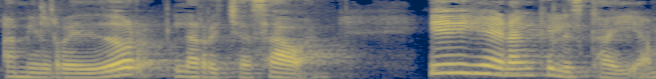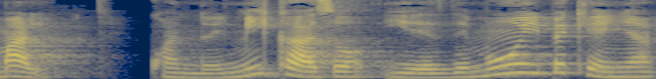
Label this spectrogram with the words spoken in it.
a mi alrededor la rechazaban y dijeran que les caía mal, cuando en mi caso, y desde muy pequeña,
